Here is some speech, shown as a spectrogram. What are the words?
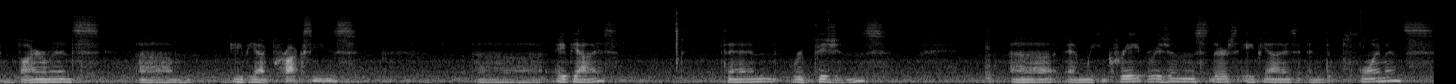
environments, um, API proxies, uh, APIs, then revisions, uh, and we can create revisions. There's APIs and deployments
